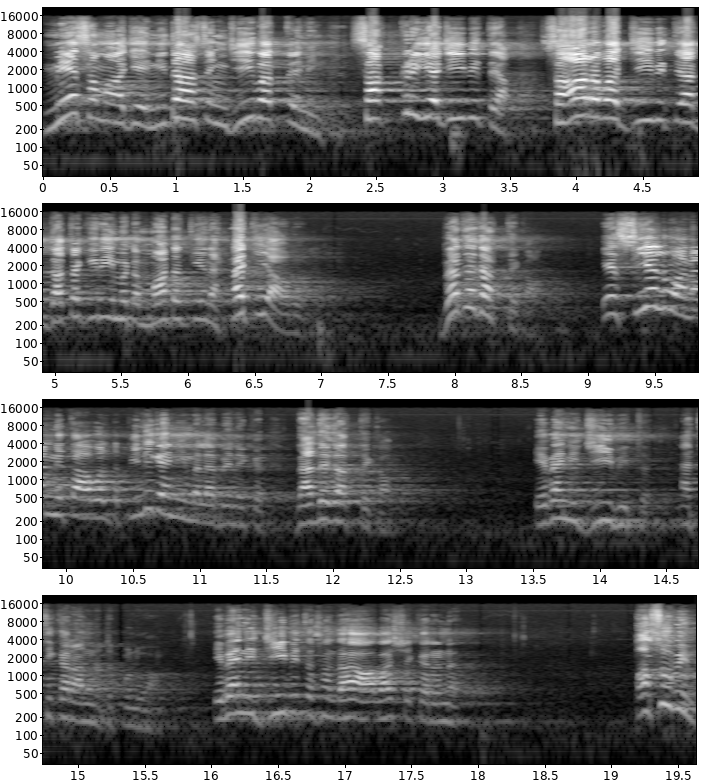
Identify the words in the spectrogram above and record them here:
මේ සමාජයේ නිදහසෙන් ජීවත් වෙමින් සක්‍රීය ජීවිතයක් සාරවත් ජීවිතයක් ගත කිරීමට මට තියෙන හැකියාව වැදගත් එකක්. ඒ සියලු අනන්‍යතාවලට පිළිගැනීම ලැබෙන එක වැදගත් එකක්. එවැනි ජීවිත ඇති කරන්නට පුළුවන්. එවැනි ජීවිත සඳහා අවශ්‍ය කරන පසුබිම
